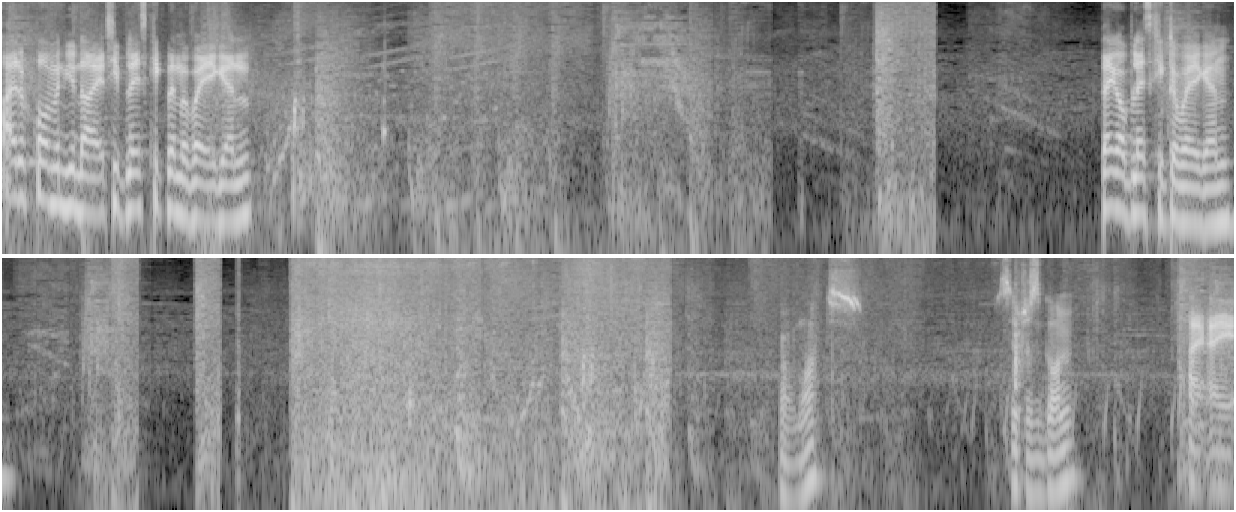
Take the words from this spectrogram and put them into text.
I had a form in Unite. He blaze kicked them away again. There go, Blaze kicked away again. Or what? Is it just gone? I, I...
